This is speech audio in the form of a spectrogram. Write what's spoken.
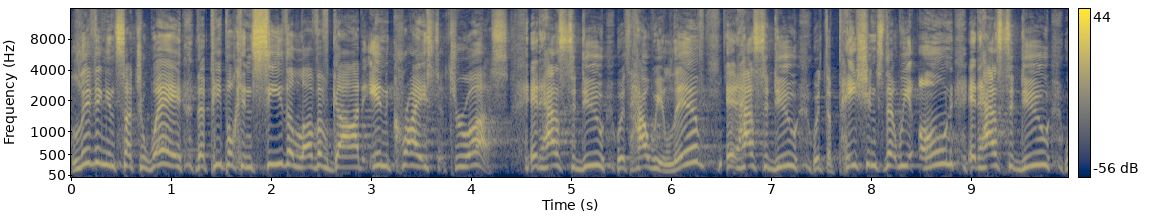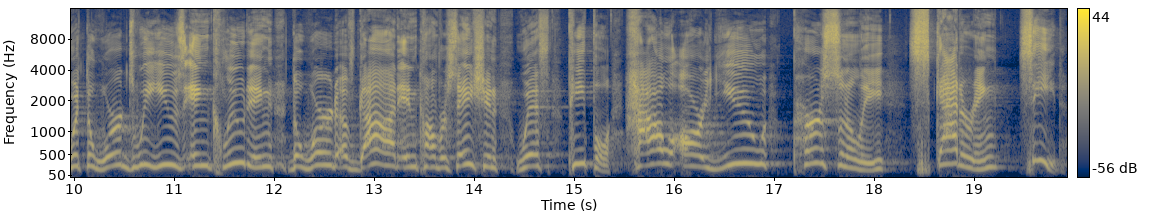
living in such a way that people can see the love of God in Christ through us. It has to do with how we live, it has to do with the patience that we own, it has to do with the words we use, including the word of God in conversation with people. How are you personally scattering seed?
